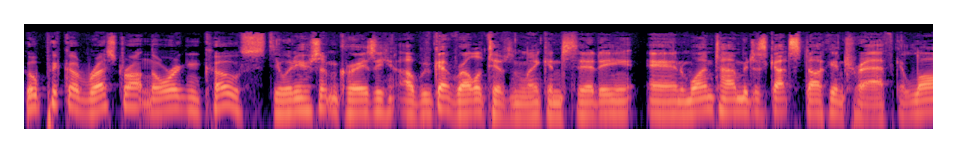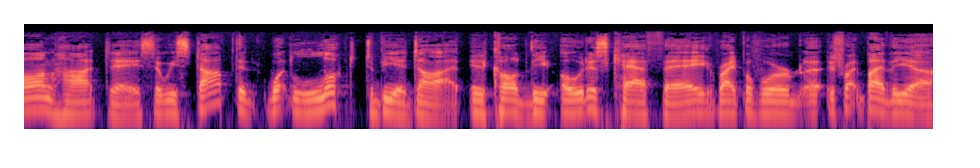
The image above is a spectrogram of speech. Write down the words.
go pick a restaurant in the Oregon Coast. Do you want to hear something crazy? Uh, we've got relatives in Lincoln City, and one time we just got stuck in traffic, a long, hot day. So we stopped at what looked to be a dive. It's called the Otis Cafe, right before, uh, it's right by the. Uh,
